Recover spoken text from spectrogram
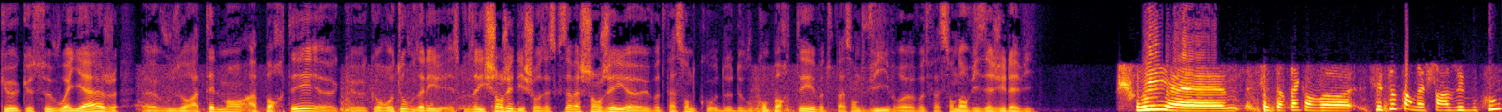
que que ce voyage euh, vous aura tellement apporté que qu'au retour vous allez, est-ce que vous allez changer des choses? Est-ce que ça va changer votre façon de, de, de vous comporter, votre façon de vivre, votre façon d'envisager la vie? Oui, euh, c'est certain qu'on va. C'est sûr qu'on a changé beaucoup.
